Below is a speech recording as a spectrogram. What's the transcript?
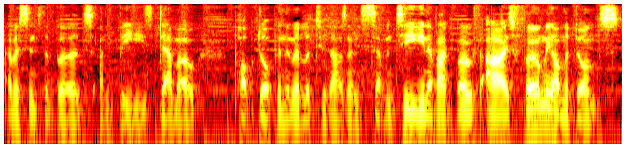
Ever since the Birds and Bees demo popped up in the middle of 2017, I've had both eyes firmly on the Dunts,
